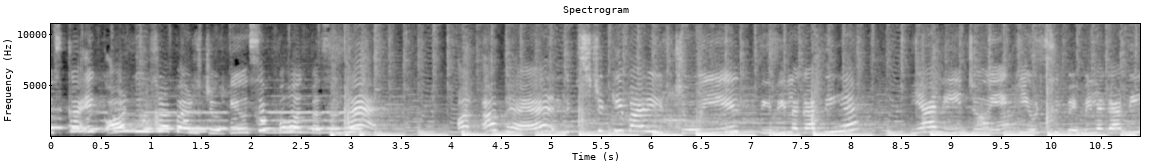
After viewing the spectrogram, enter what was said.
उसका एक और दूसरा पर्स जो कि उसे बहुत पसंद है। और अब है लिपस्टिक की बारी, जो ये दीदी लगाती है, यानी जो ये क्यूट सी बेबी लगाती है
